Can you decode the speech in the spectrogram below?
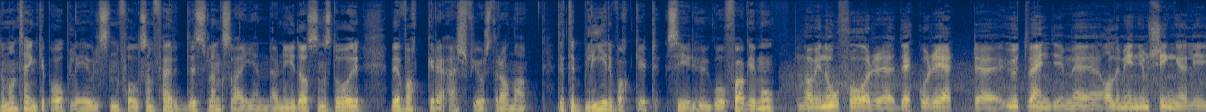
når man tenker på opplevelsen folk som ferdes langs veien der Nydassen står, ved vakre Ersfjordstranda. Dette blir vakkert, sier Hugo Fagermo. Når vi nå får eh, dekorert eh, utvendig med aluminiumsskingel i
